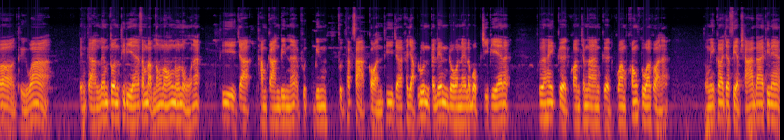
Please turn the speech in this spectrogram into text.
ก็ถือว่าเป็นการเริ่มต้นที่ดีนะสำหรับน้องๆ หนูๆนะที่จะทำการบินนะฝึกบินฝึกทักษะก่อนที่จะขยับรุ่นไปเล่นโดรนในระบบ GPS นะเพื่อให้เกิดความชำนาญเกิดความคล่องตัวก่อนนะ ตรงนี้ก็จะเสียบชาร์จได้ที่เนี้ย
